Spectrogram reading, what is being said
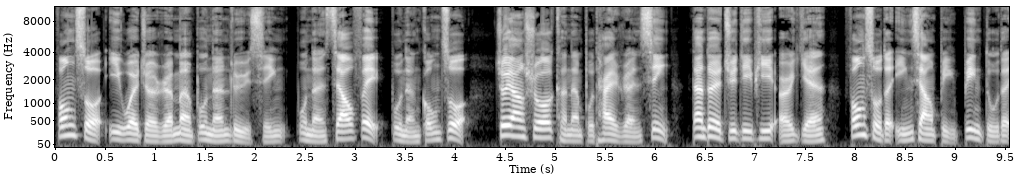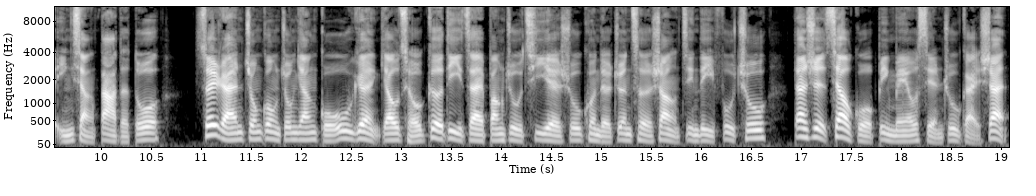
封锁意味着人们不能旅行、不能消费、不能工作。这样说可能不太人性，但对 GDP 而言，封锁的影响比病毒的影响大得多。虽然中共中央、国务院要求各地在帮助企业纾困的政策上尽力付出，但是效果并没有显著改善。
